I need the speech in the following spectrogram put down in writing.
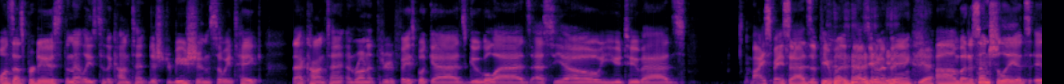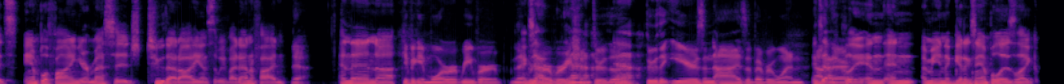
Once that's produced, then that leads to the content distribution. So we take that content and run it through Facebook ads, Google ads, SEO, YouTube ads, MySpace ads if people that's even a thing. yeah. Um, but essentially, it's it's amplifying your message to that audience that we've identified. Yeah. And then uh, giving it more reverb, exact, reverberation yeah, through the yeah. through the ears and eyes of everyone. Exactly. And and I mean a good example is like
